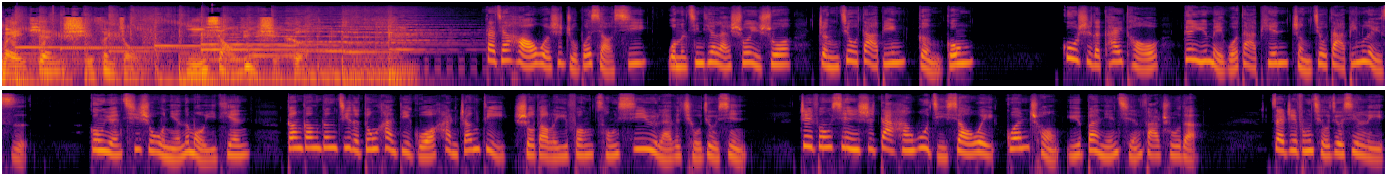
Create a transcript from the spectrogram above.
每天十分钟，一笑历史课。大家好，我是主播小溪。我们今天来说一说拯救大兵耿恭。故事的开头跟与美国大片《拯救大兵》类似。公元七十五年的某一天，刚刚登基的东汉帝国汉章帝收到了一封从西域来的求救信。这封信是大汉戊己校尉关宠于半年前发出的。在这封求救信里，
